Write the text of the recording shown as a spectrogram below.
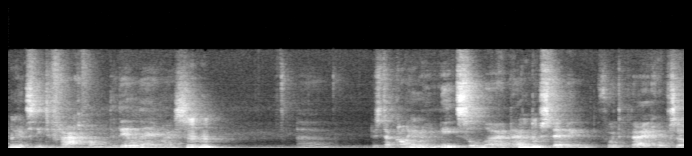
Ja. Dat is niet de vraag van de deelnemers. Mhm. Ehm, dus daar kan ik nu niet zonder daar toestemming voor te krijgen of zo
